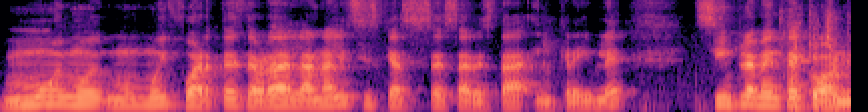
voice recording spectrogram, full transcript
muy, muy, muy, fuertes. De verdad, el análisis que hace César está increíble. Simplemente con,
